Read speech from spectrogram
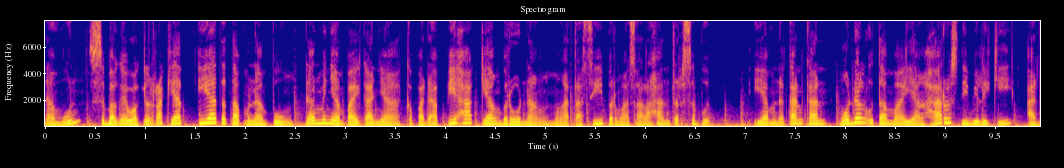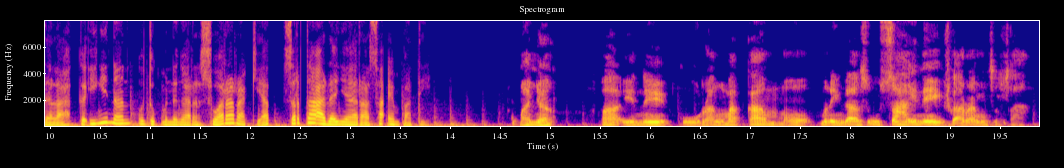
Namun, sebagai wakil rakyat, ia tetap menampung dan menyampaikannya kepada pihak yang berwenang mengatasi permasalahan tersebut. Ia menekankan modal utama yang harus dimiliki adalah keinginan untuk mendengar suara rakyat serta adanya rasa empati. Banyak, Pak ini kurang makam, mau meninggal susah ini, sekarang susah.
